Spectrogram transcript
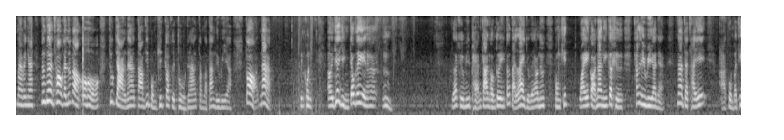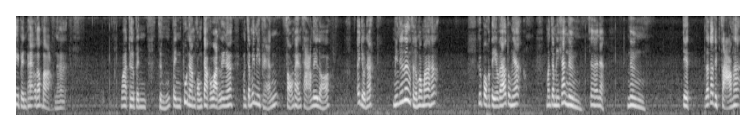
แม่เป็นไงเพื่อนๆชอบกันหรือเปล่า โอ้โห ทุกอย่างนะฮะตามที่ผมคิดก็คือถูกนะฮะสำหรับท่านลิเวีย ก็น่าเป็นคนเออเย่อหยิ่งเจ้าเล่ห์นะฮะอืมแล้วคือมีแผนการของตัวเองตั้งแต่แรกอยู่แล้วนะผมคิดไว้ก่อนหน้านี้ก็คือท่านลีเวียเนี่ย น่าจะใช้กลุ่มประทีปเป็นแพะรับบาปนะฮะ ว่าเธอเป็นถึงเป็นผู้นำของจักรวรรดิเลยนะ มันจะไม่มีแผนสองแผนสามเลยเหรอ เอ้ยเดี๋ยวนะ มีในเรื่องเสริมออกมาฮะ คือปกติแล้วตรงเนี้ย มันจะมีแค่หนึ่งใช่ไหมเนี่ยหนึ่งเจ็ดแล้วก็สิบสามฮะ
